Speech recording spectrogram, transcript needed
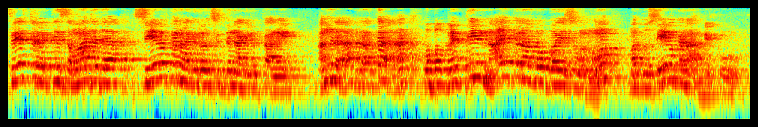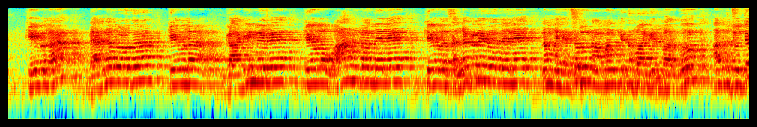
ಶ್ರೇಷ್ಠ ವ್ಯಕ್ತಿ ಸಮಾಜದ ಸೇವಕನಾಗಿರೋ ಸಿದ್ಧನಾಗಿರುತ್ತಾನೆ. ಅಂದ್ರೆ ಅದರ ಅರ್ಥ ಒಬ್ಬ ವ್ಯಕ್ತಿ ನಾಯಕನಾಗುವ ಬಯಸುವನು ಮತ್ತು ಸೇವಕನಾಗಬೇಕು. ಕೇವಲ ಬ್ಯಾನರ್ ಒಳಗ ಕೇವಲ ಗಾಡಿ ಮೇಲೆ, ಕೇವಲ ವಾಹನಗಳ ಮೇಲೆ, ಕೇವಲ ಸಂಘಟನೆಗಳ ಮೇಲೆ ನಮ್ಮ ಹೆಸರು ನಾಮಾಂಕಿತವಾಗಿರಬಾರ್ದು. ಅದ್ರ ಜೊತೆ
